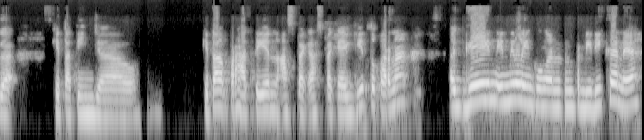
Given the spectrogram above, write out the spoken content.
juga kita tinjau. Kita perhatiin aspek-aspek kayak gitu karena again ini lingkungan pendidikan ya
